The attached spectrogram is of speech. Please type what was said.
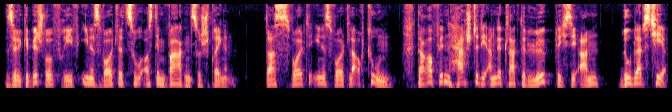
Silke Bischof rief Ines Weutle zu, aus dem Wagen zu springen. Das wollte Ines Weutle auch tun. Daraufhin herrschte die Angeklagte löblich sie an, du bleibst hier.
